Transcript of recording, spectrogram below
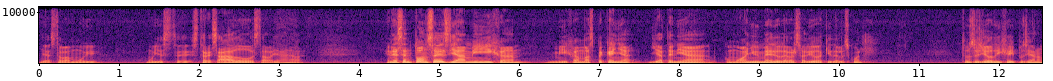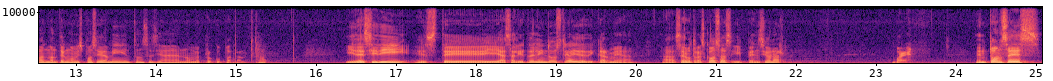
ya estaba muy, muy este, estresado, estaba ya... En ese entonces ya mi hija, mi hija más pequeña, ya tenía como año y medio de haber salido de aquí de la escuela. Entonces yo dije, pues ya nada más mantengo a mi esposa y a mí, entonces ya no me preocupa tanto, ¿no? Y decidí este, ya salir de la industria y dedicarme a, hacer otras cosas y pensionar. Bueno, entonces,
